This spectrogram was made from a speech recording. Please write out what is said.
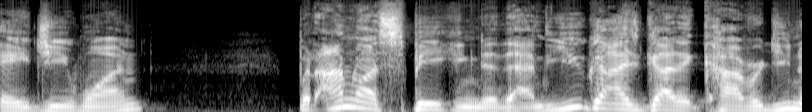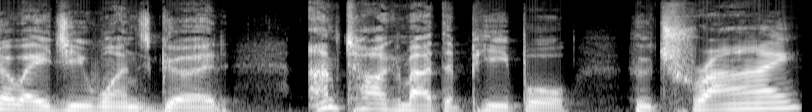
AG1, but I'm not speaking to them. You guys got it covered. You know AG1's good. I'm talking about the people who try,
